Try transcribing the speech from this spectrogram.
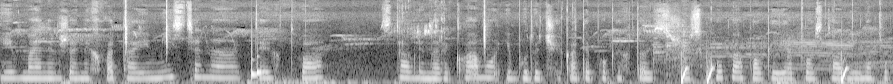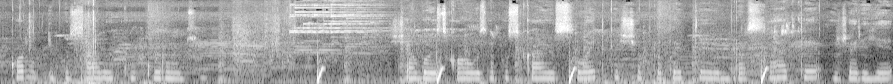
І в мене вже не вистачає місця на тих два. Ставлю на рекламу і буду чекати, поки хтось щось купить, а поки я поставлю на попкорн і посолю кукурудзу. Ще обов'язково запускаю слитки, щоб робити браслети, ожерє-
